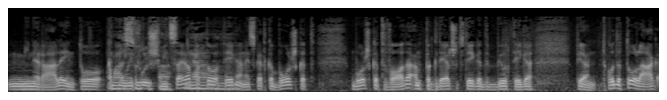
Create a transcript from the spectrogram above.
minerale in to, kako mi ful švicajo, ja, pa to od ja, ja. tega, ne, skratka, boljškat, boljškat voda, ampak delč od tega, da bi bil tega pijan. Tako da to laga,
